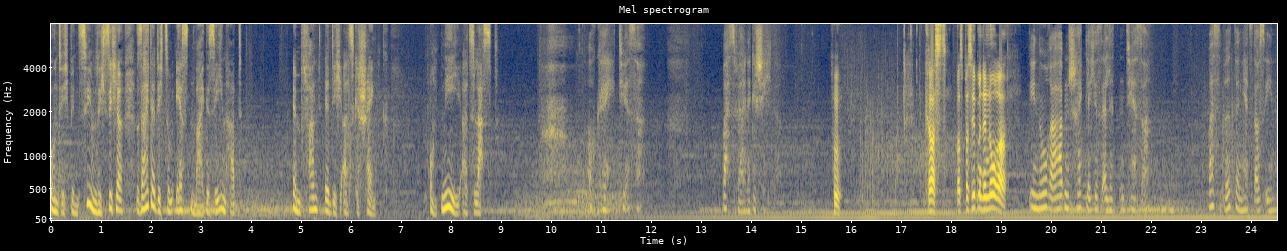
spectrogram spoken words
Und ich bin ziemlich sicher, seit er dich zum ersten Mal gesehen hat, empfand er dich als Geschenk und nie als Last. Okay, Tirsa. Was für eine Geschichte. Hm. Krass. Was passiert mit den Nora? Die Nora haben Schreckliches erlitten, Tirsa. Was wird denn jetzt aus ihnen?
